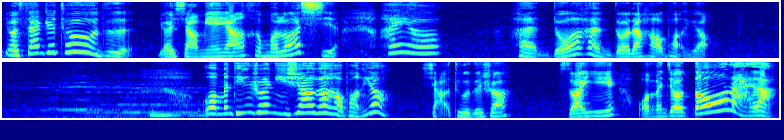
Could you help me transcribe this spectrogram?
有三只兔子。有小绵羊和莫罗西，还有很多很多的好朋友。我们听说你需要个好朋友，小兔子说，所以我们就都来了。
